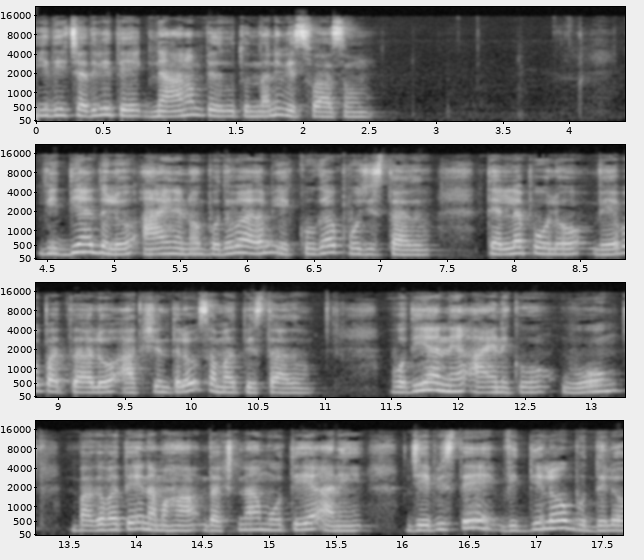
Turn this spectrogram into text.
ఇది చదివితే జ్ఞానం పెరుగుతుందని విశ్వాసం. విద్యార్థులు ఆయనను బుధవారం ఎక్కువగా పూజిస్తారు. తెల్లపూలు వేపపత్రాలు అక్షింతలు సమర్పిస్తారు. ఉదయాన్నే ఆయనకు ఓం భగవతే నమ దక్షిణామూర్తియే అని జపిస్తే విద్యలో బుద్ధిలో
